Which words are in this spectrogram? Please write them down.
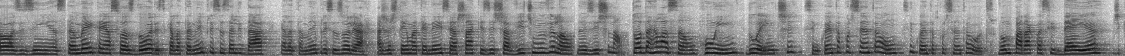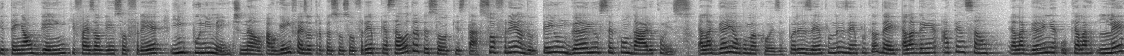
neurosezinhas, também tem as suas dores que ela também precisa lidar, ela também precisa olhar. A gente tem uma tendência a achar que existe a vítima e o vilão. Não existe não. Toda relação ruim, doente, 50% é um, 50% é outro. Vamos parar com essa ideia de que tem alguém que faz alguém sofrer impunemente. Não, alguém faz outra pessoa sofrer porque essa outra pessoa que está sofrendo tem um ganho secundário com isso. Ela ganha alguma coisa. Por exemplo, no exemplo que eu dei, ela ganha atenção, ela ganha o que ela lê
